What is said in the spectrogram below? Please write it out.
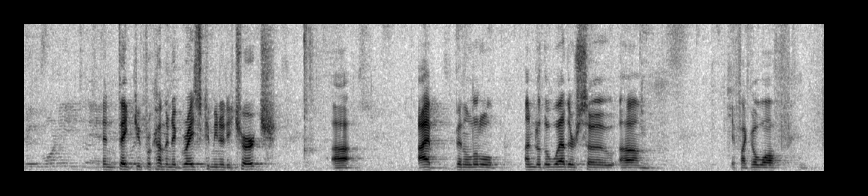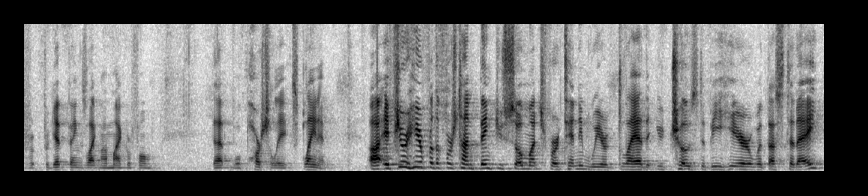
Good morning, and thank you for coming to Grace Community Church. Uh, I've been a little under the weather, so um, if I go off, forget things like my microphone that will partially explain it. Uh, if you're here for the first time, thank you so much for attending. We are glad that you chose to be here with us today.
